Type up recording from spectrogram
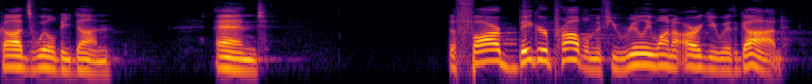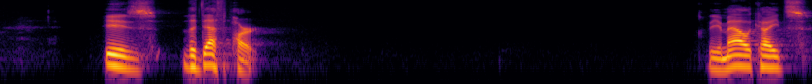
God's will be done. And the far bigger problem, if you really want to argue with God, is the death part. The Amalekites,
